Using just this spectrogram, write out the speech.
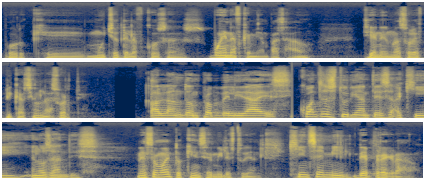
porque muchas de las cosas buenas que me han pasado tienen una sola explicación, la suerte. Hablando en probabilidades, ¿cuántos estudiantes aquí en los Andes? En este momento, 15.000 estudiantes. 15.000. De pregrado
